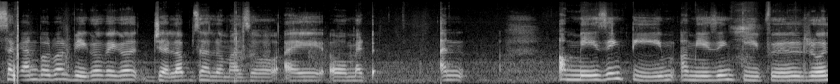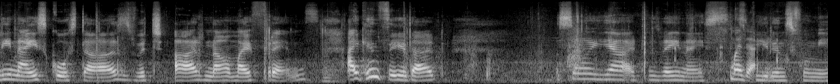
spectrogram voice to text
सगळ्यांबरोबर वेगळं वेगळं जेलअप झालं माझं. I met and amazing team, amazing people, really nice co-stars, which are now my friends. I can say that. So yeah, it was very nice मजा आली. experience for me.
